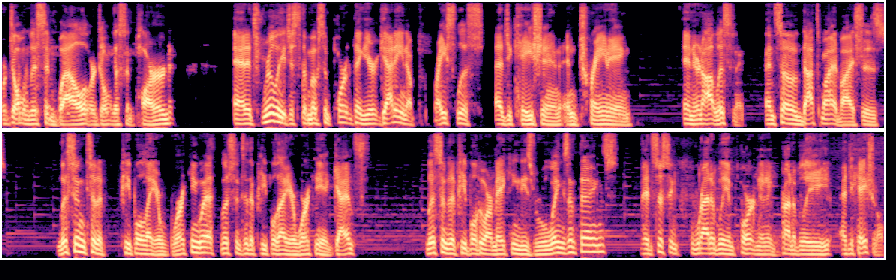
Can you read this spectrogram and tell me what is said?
or don't listen well or don't listen hard. And it's really just the most important thing. You're getting a priceless education and training and you're not listening. And so that's my advice is listen to the people that you're working with, listen to the people that you're working against, listen to the people who are making these rulings and things. It's just incredibly important and incredibly educational.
